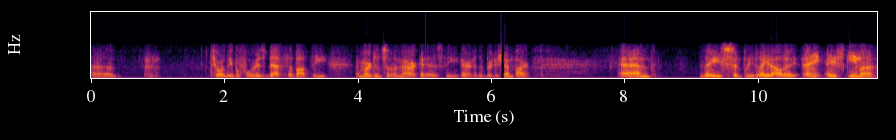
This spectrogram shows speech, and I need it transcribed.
uh, shortly before his death, about the emergence of America as the heir to the British Empire. And they simply laid out a, a, a, schema.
